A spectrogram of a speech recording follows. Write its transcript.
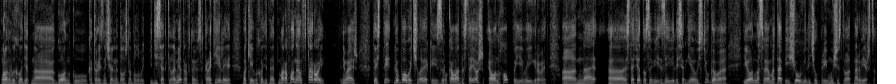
Он выходит на гонку, которая изначально должна была быть 50 километров, но ее сократили. Окей, выходит на этот марафон, и он второй. Понимаешь? То есть ты любого человека из рукава достаешь, и он хоп, и выигрывает. А, на а, эстафету заявили Сергея Устюгова, и он на своем этапе еще увеличил преимущество от норвежцев.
